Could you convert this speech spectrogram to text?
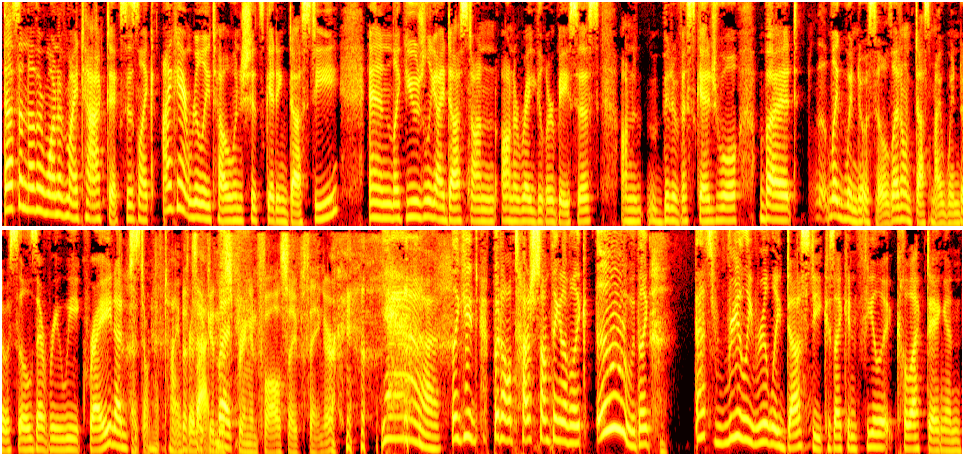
That's another one of my tactics. Is like I can't really tell when shit's getting dusty, and like usually I dust on on a regular basis on a bit of a schedule, but. Like windowsills, I don't dust my windowsills every week, right? I just don't have time That's for that. like in but the spring and fall type thing, or yeah, like you. But I'll touch something and I'm like, ooh, like that's really really dusty because I can feel it collecting, and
